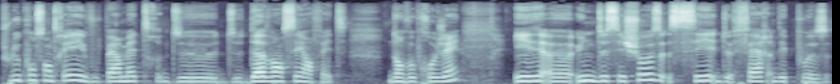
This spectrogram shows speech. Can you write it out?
plus concentré et vous permettre de d'avancer en fait dans vos projets. Et euh, une de ces choses, c'est de faire des pauses.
